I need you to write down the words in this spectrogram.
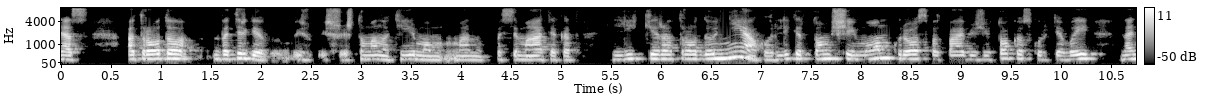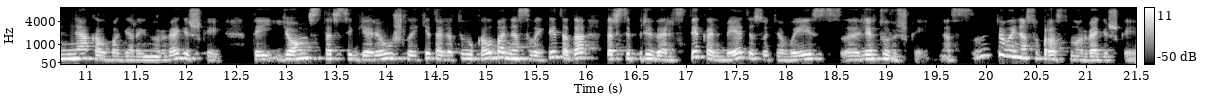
Nes atrodo, bet irgi iš, iš, iš to mano tyrimo man pasimatė, kad lyg ir atrodo nieko ir lyg ir tom šeimom kurios vat pavyzdžiui tokios kur tėvai na nekalba gerai norvegiškai tai joms tarsi geriau išlaikyt tą lietuvių kalbą nes vaikai tada tarsi priversti kalbėti su tėvais e, lietuviškai nes nu, tėvai nesuprastų norvegiškai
